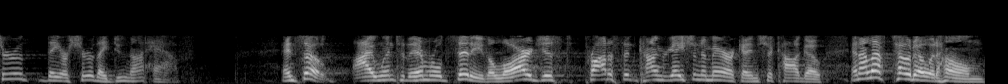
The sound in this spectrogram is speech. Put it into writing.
sure they are sure they do not have. And so I went to the Emerald City, the largest Protestant congregation in America in Chicago, and I left Toto at home,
